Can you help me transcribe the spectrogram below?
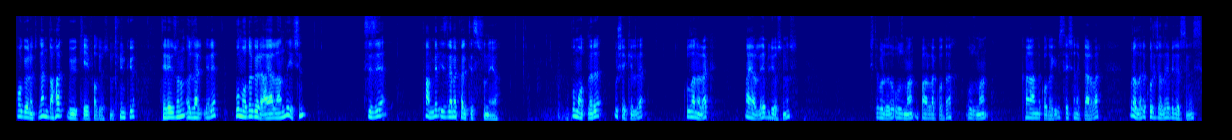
o görüntüden daha büyük keyif alıyorsunuz. Çünkü televizyonun özellikleri bu moda göre ayarlandığı için size tam bir izleme kalitesi sunuyor. Bu modları bu şekilde kullanarak ayarlayabiliyorsunuz. İşte burada da uzman parlak oda, uzman karanlık oda gibi seçenekler var. Buraları kurcalayabilirsiniz.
